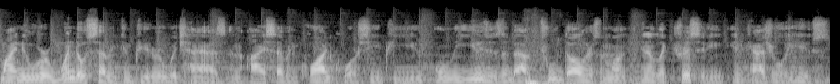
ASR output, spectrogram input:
My newer Windows 7 computer, which has an i7 quad-core CPU, only uses about $2 a month in electricity in casual use.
